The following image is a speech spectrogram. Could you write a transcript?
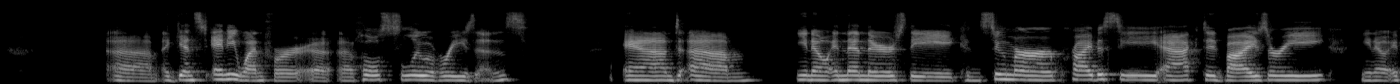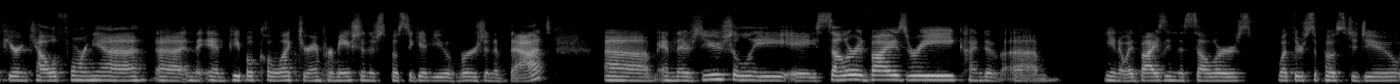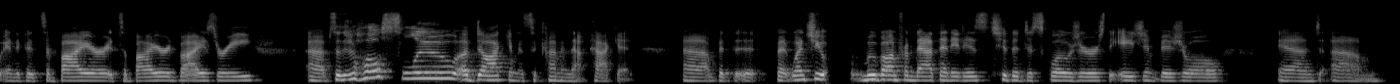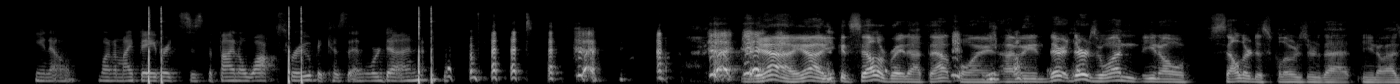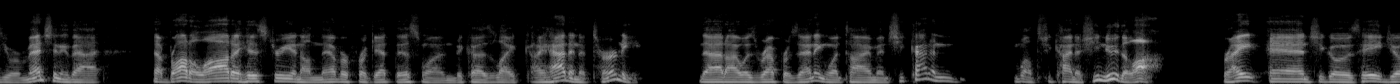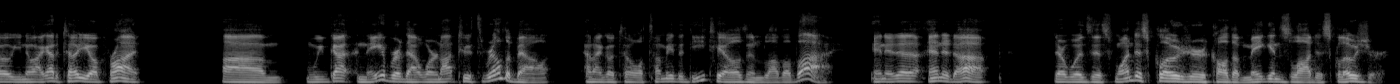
um, against anyone for a, a, whole slew of reasons. And, um, you know, and then there's the Consumer Privacy Act advisory. You know, if you're in California uh, and, the, and people collect your information, they're supposed to give you a version of that. Um, and there's usually a seller advisory kind of, um, you know, advising the sellers what they're supposed to do. And if it's a buyer, it's a buyer advisory. Uh, so there's a whole slew of documents that come in that packet. Uh, but the but once you move on from that, then it is to the disclosures, the agent visual, and um, you know, one of my favorites is the final walkthrough because then we're done. yeah, yeah, you could celebrate at that point. Yeah. I mean, there there's one, you know, seller disclosure that, you know, as you were mentioning that, that brought a lot of history and I'll never forget this one because like I had an attorney that I was representing one time and she kind of well, she kind of she knew the law, right? And she goes, "Hey Joe, you know, I got to tell you up front um we've got a neighbor that we're not too thrilled about." And I go, "Tell, well, tell me the details and blah blah blah." And it uh, ended up there was this one disclosure called a Megan's Law disclosure.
